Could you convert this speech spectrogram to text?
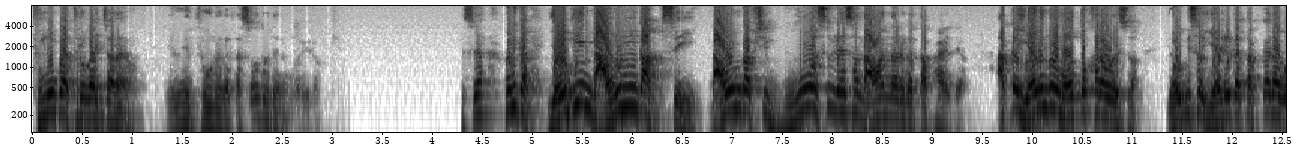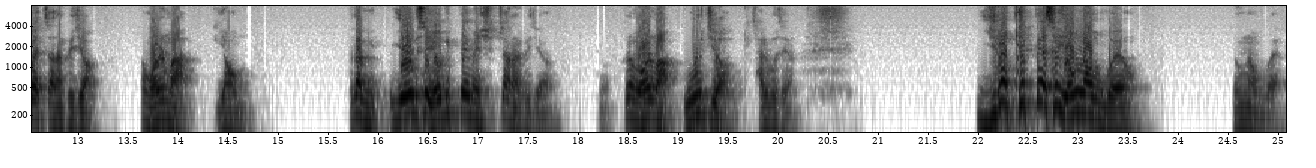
등호가 들어가 있잖아요. 여기 등호를 갖다 써도 되는 거예요. 이렇게. 됐어요? 그러니까 여기 나온 값이 나온 값이 무엇을 해서 나왔나를 갖다 봐야 돼요. 아까 얘는 그럼 어떡하라고 했어? 여기서 얘를 갖다 빼라고 했잖아. 그죠? 그럼 얼마? 0. 그 다음 여기서 여기 빼면 쉽잖아. 그죠? 그럼 얼마? 5죠. 잘 보세요. 이렇게 빼서 0 나온 거예요. 0 나온 거야.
